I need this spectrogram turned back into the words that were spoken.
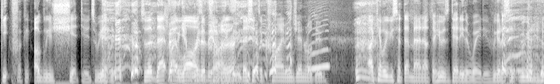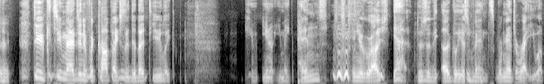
get fucking ugly as shit, dude. So we had to, so that that by to get law is a of the crime, other. dude. That shit's a crime in general, dude. I can't believe you sent that man out there. He was dead either way, dude. We gotta send, we gotta Dude, could you imagine if a cop actually did that to you? Like, you, you know, you make pens in your garage? Yeah, those are the ugliest Mm-hmm. pens. We're gonna have to write you up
